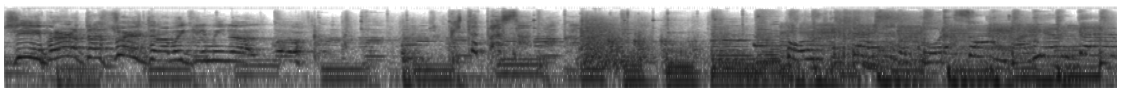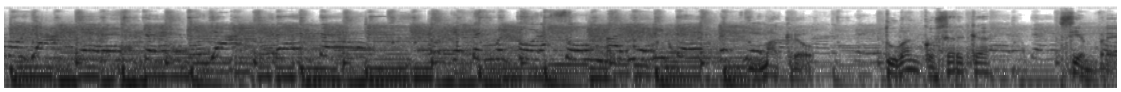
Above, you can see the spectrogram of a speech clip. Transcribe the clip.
Sí, pero ahora está suelta la voy criminal. Tu banco cerca siempre.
